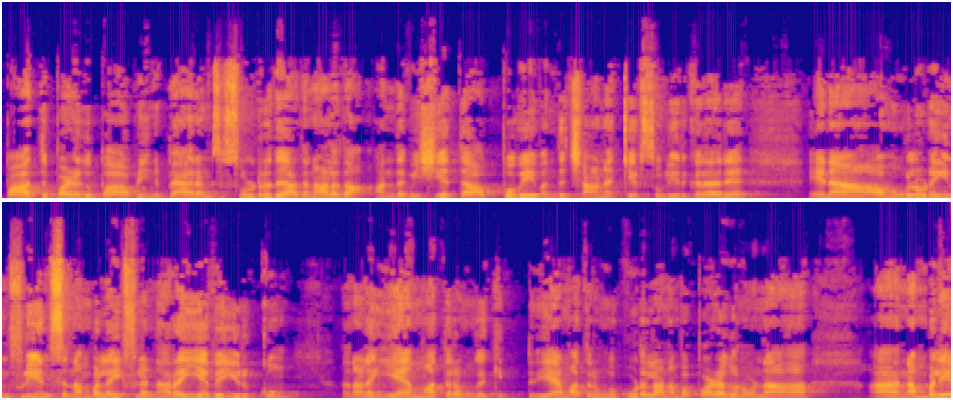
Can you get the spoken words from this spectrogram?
பார்த்து பழகுப்பா அப்படின்னு பேரண்ட்ஸ் சொல்கிறது அதனால தான். அந்த விஷயத்த அப்போவே வந்து சாணக்கியர் சொல்லியிருக்கிறாரு. ஏன்னா அவங்களோட இன்ஃப்ளூயன்ஸ் நம்ம லைஃப்பில் நிறையவே இருக்கும். அதனால் ஏமாத்துறவங்க கிட்ட ஏமாத்துறவங்க கூடலாம் நம்ம பழகணும்னா நம்மளே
